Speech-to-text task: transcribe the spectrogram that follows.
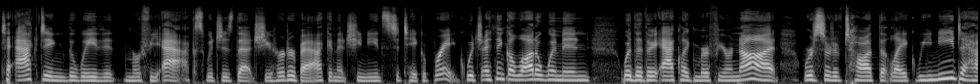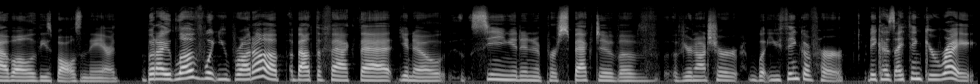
to acting the way that Murphy acts, which is that she hurt her back and that she needs to take a break. Which I think a lot of women, whether they act like Murphy or not, were sort of taught that like we need to have all of these balls in the air. But I love what you brought up about the fact that, you know, seeing it in a perspective of, of you're not sure what you think of her, because I think you're right.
